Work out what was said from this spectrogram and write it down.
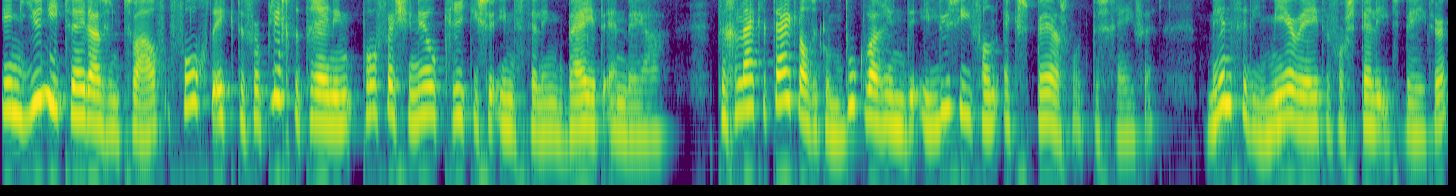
In juni 2012 volgde ik de verplichte training Professioneel Kritische Instelling bij het NBA. Tegelijkertijd las ik een boek waarin de illusie van experts wordt beschreven. Mensen die meer weten voorspellen iets beter,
